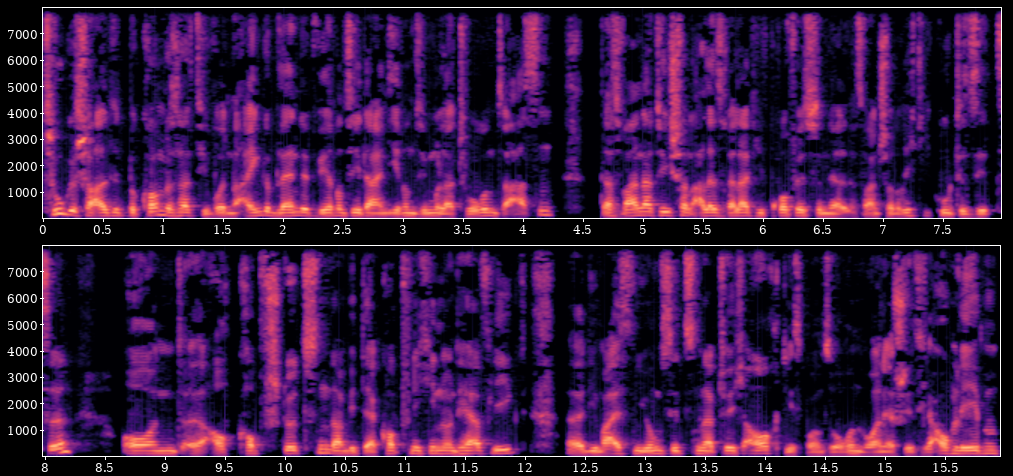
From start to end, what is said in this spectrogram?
zugeschaltet bekommen. Das heißt, die wurden eingeblendet, während sie da in ihren Simulatoren saßen. Das war natürlich schon alles relativ professionell. Das waren schon richtig gute Sitze und äh, auch Kopfstützen, damit der Kopf nicht hin und her fliegt. Äh, die meisten Jungs sitzen natürlich auch, die Sponsoren wollen ja schließlich auch leben,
